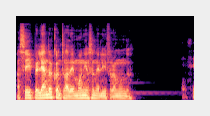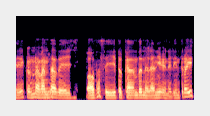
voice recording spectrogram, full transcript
Así, peleando contra demonios en el inframundo. Sí, con una banda de pop así tocando en el, en el intro y.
